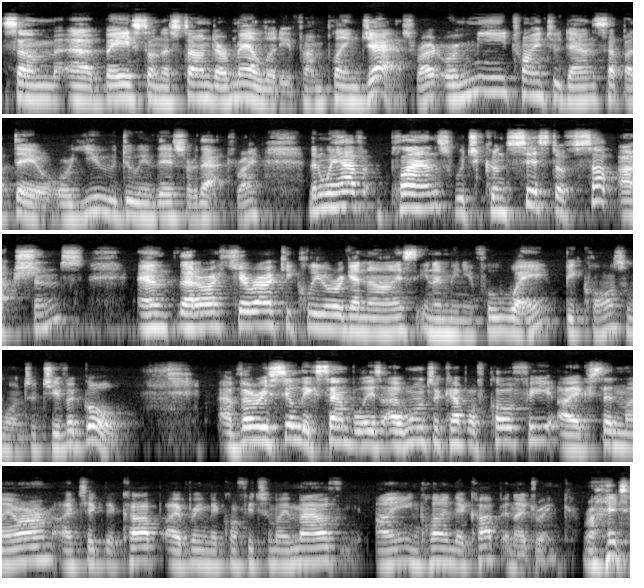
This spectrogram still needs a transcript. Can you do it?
some uh, based on a standard melody if I'm playing jazz, right? Or me trying to dance zapateo, or you doing this or that, right? Then we have plans which consist of sub-actions and that are hierarchically organized in a meaningful way because we want to achieve a goal. A very silly example is I want a cup of coffee, I extend my arm, I take the cup, I bring the coffee to my mouth, I incline the cup and I drink, right?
